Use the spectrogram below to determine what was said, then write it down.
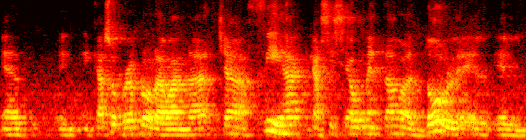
En, el caso, por ejemplo, la banda ancha fija casi se ha aumentado al doble el, el,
